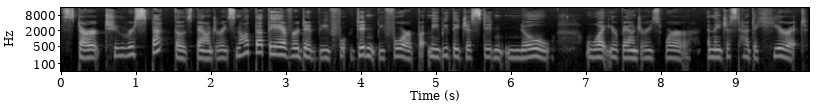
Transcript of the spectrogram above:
start to respect those boundaries. Not that they ever did before didn't before, but maybe they just didn't know what your boundaries were, and they just had to hear it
